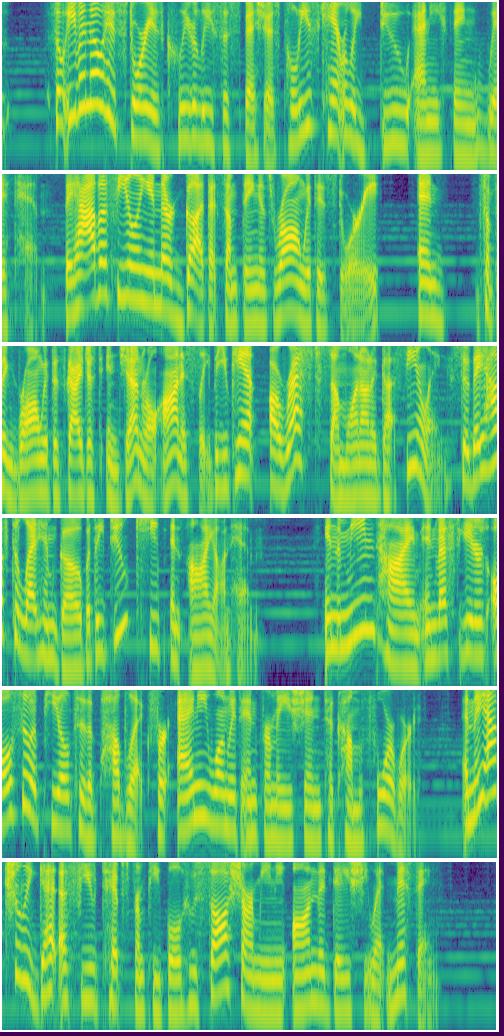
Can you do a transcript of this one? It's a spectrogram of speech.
So even though his story is clearly suspicious, police can't really do anything with him. They have a feeling in their gut that something is wrong with his story and something wrong with this guy just in general, honestly. But you can't arrest someone on a gut feeling. So they have to let him go, but they do keep an eye on him. In the meantime, investigators also appeal to the public for anyone with information to come forward. And they actually get a few tips from people who saw Sharmini on the day she went missing.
